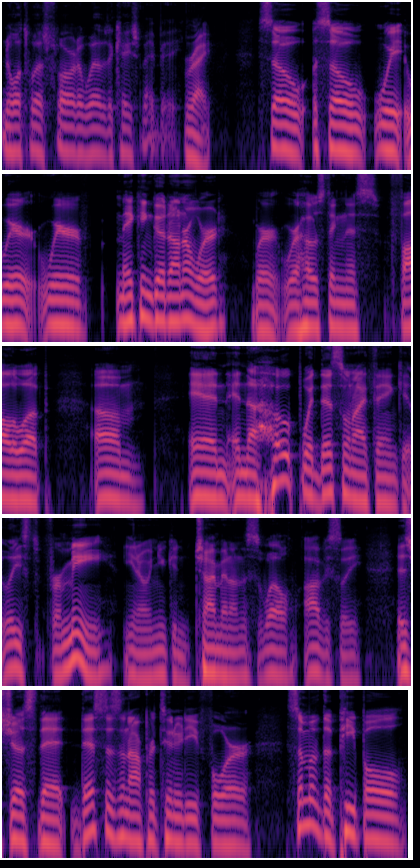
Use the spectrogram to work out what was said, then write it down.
Northwest Florida, whatever the case may be. Right. So so we we're we're making good on our word. We're we're hosting this follow up. Um and and the hope with this one I think, at least for me, you know, and you can chime in on this as well, obviously, is just that this is an opportunity for some of the people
